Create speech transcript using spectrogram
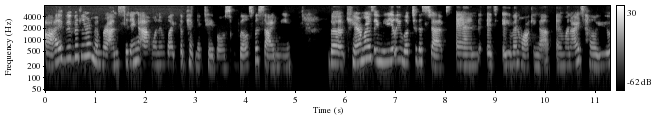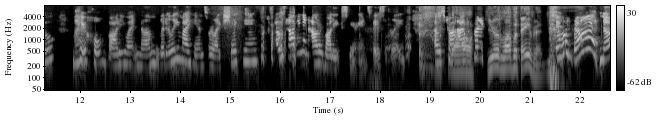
I vividly remember I'm sitting at one of like the picnic tables. Will's beside me. The cameras immediately look to the steps and it's Aven walking up. And when I tell you, my whole body went numb. Literally, my hands were like shaking. I was having an outer body experience, basically. I was trying. Wow. I was like, You're in love with Aven. it was that. No,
